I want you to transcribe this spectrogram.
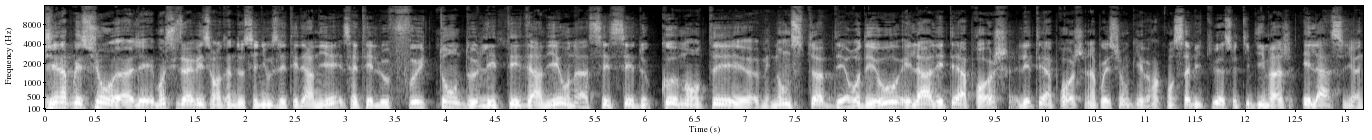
J'ai l'impression, euh, moi je suis arrivé sur l'antenne de CNews l'été dernier, ça a été le feuilleton de l'été dernier, on a cessé de commenter, euh, mais non-stop, des rodéos, et là l'été approche, l'été approche, j'ai l'impression qu'il va falloir qu'on s'habitue à ce type d'image, hélas, Johan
